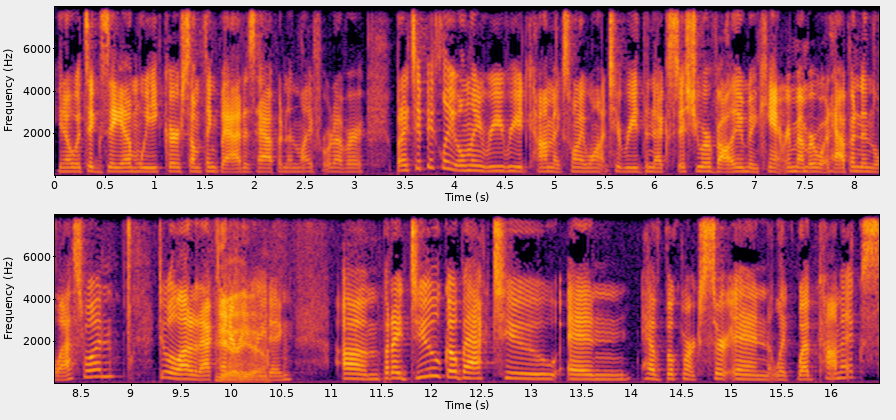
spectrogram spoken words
you know, it's exam week or something bad has happened in life or whatever. But I typically only reread comics when I want to read the next issue or volume and can't remember what happened in the last one. Do a lot of that kind Yeah, of yeah. rereading. Um, but I do go back to and have bookmarked certain like web comics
